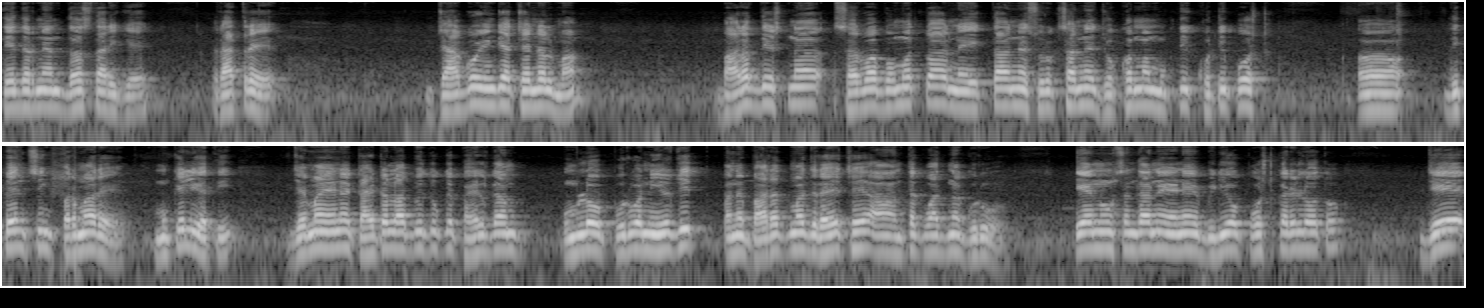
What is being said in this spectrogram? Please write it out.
તે દરમિયાન દસ તારીખે રાત્રે જાગો ઇન્ડિયા ચેનલમાં ભારત દેશના સર્વભૌમત્વ અને એકતા અને સુરક્ષાને જોખમમાં મૂકતી ખોટી પોસ્ટ અ, દીપેનસિંહ પરમારે મૂકેલી હતી જેમાં એણે ટાઇટલ આપ્યું હતું કે પહેલગામ હુમલો પૂર્વ નિયોજિત અને ભારતમાં જ રહે છે આ આતંકવાદના ગુરુઓ. એ અનુસંધાને એણે વીડિયો પોસ્ટ કરેલો હતો જે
